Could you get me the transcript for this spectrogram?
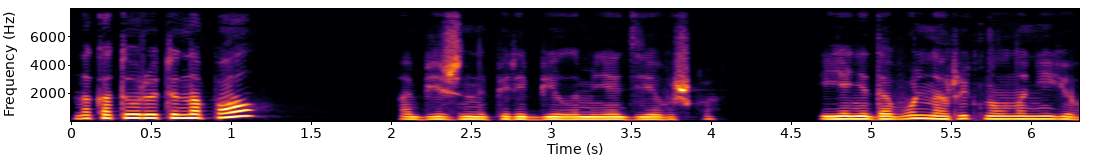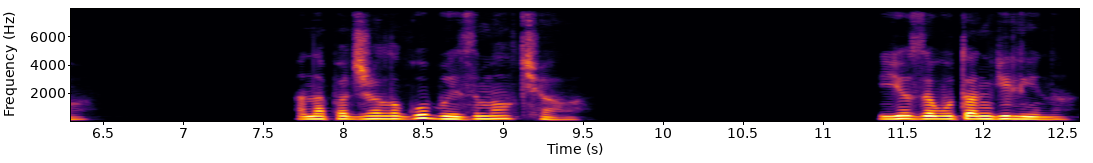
«На которую ты напал?» Обиженно перебила меня девушка, и я недовольно рыкнул на нее. Она поджала губы и замолчала. Ее зовут Ангелина.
